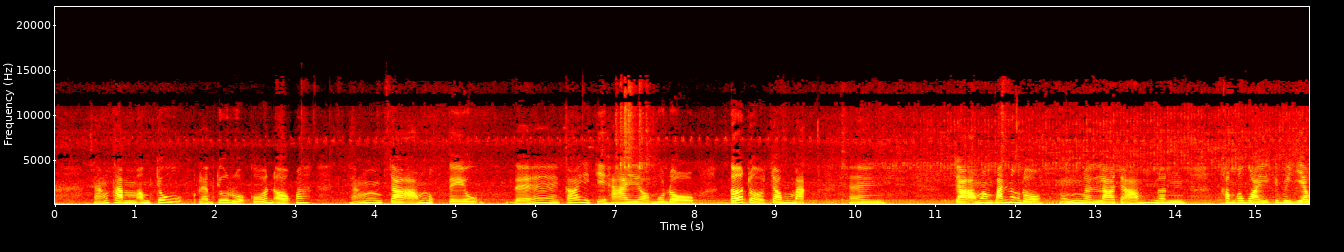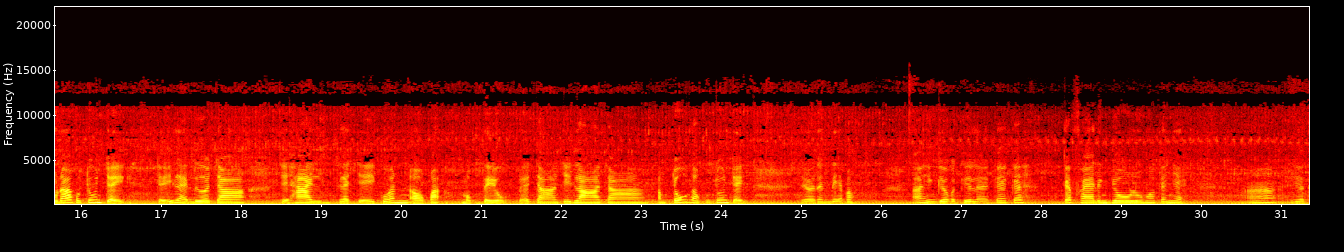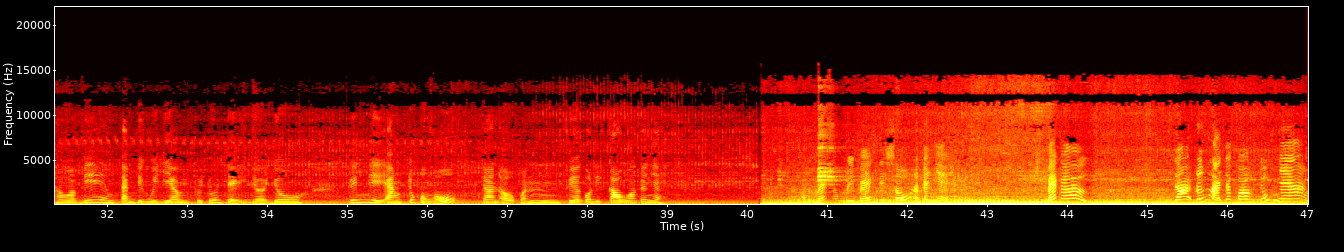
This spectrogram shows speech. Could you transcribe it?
Sẵn thăm ông chú làm chú ruột của anh ột á. Sẵn cho ổng một triệu để có với chị hai rồi mua đồ Tết rồi cho ông mặc. À, cho ổng ăn bánh ăn đồ cũng lo cho ổng nên không có quay cái video đó của chú anh chị. Chỉ là đưa cho chị hai là chị của anh ột á một triệu để cho chị lo cho ông chú thôi của chú anh chị. Giờ đang đẹp không? Đó, hiện giờ và kia là cái cái cái pha đang vô luôn á cả nhà. Đó, giờ thôi biết em tạm dừng video cho chú anh chị. Giờ vô kiếm gì ăn chút còn ngủ. Cho anh ột ảnh phía còn đi câu á cả nhà. Ông bác ông đi bán đi số nè cả nhà. Bác ơi cho đứng lại cho con chút nha.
